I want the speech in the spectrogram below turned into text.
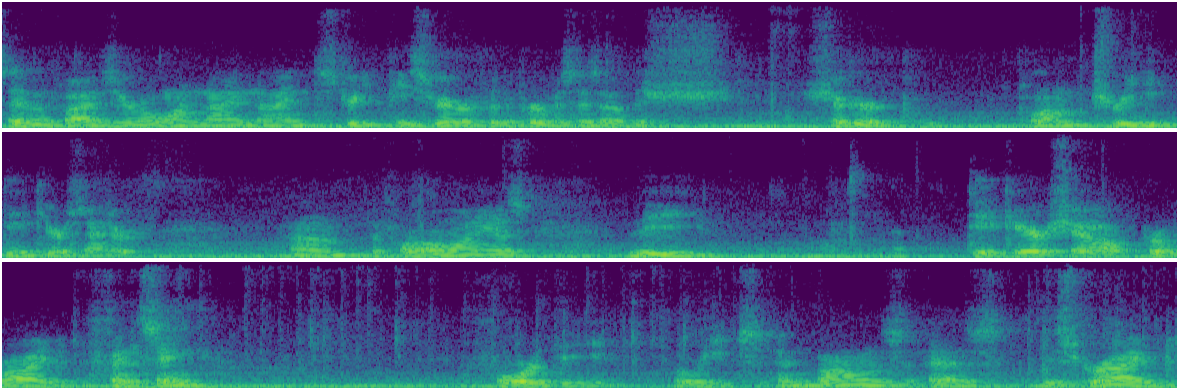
750199 Street, Peace River, for the purposes of the Sugar Plum Tree Daycare Center. Um, The follow one is, the daycare shall provide fencing for the leaps and bounds as described,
